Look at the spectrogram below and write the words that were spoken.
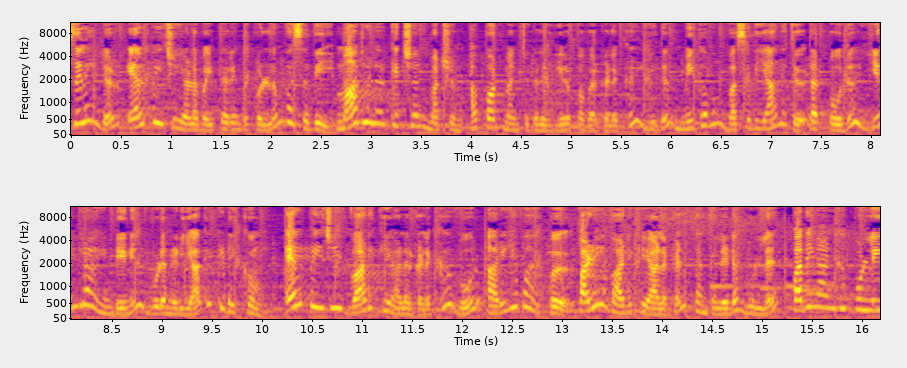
சிலிண்டர் எல்பிஜி அளவை தெரிந்து கொள்ளும் வசதி. மாடுலர் கிச்சன் மற்றும் அபார்ட்மெண்ட்டுகளில் இருப்பவர்களுக்கு இது மிகவும் வசதியானது. தற்போது இந்திரா இண்டேனில் உடனடியாக கிடைக்கும். எல்பிஜி வாடிக்கையாளர்களுக்கு ஓர் அரிய வாய்ப்பு. பழைய வாடிக்கையாளர்கள் தங்களிடம் உள்ள பதினான்கு புள்ளி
